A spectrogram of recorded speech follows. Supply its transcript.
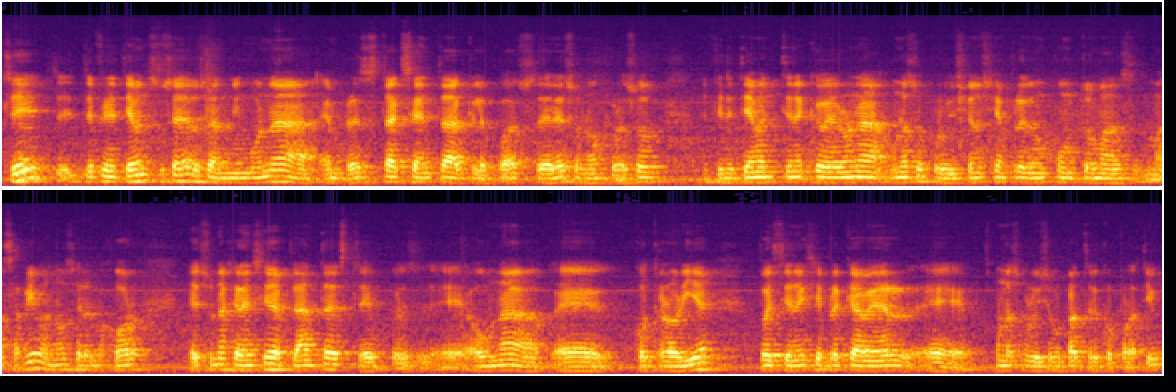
Sí, sí, definitivamente sucede, o sea, ninguna empresa está exenta a que le pueda suceder eso, ¿no? Por eso definitivamente tiene que haber una, una supervisión siempre de un punto más, más arriba, ¿no? O sea, a lo mejor es una gerencia de planta, este, pues, eh, o una eh, contraloría, pues tiene siempre que haber eh, una supervisión por parte del corporativo.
